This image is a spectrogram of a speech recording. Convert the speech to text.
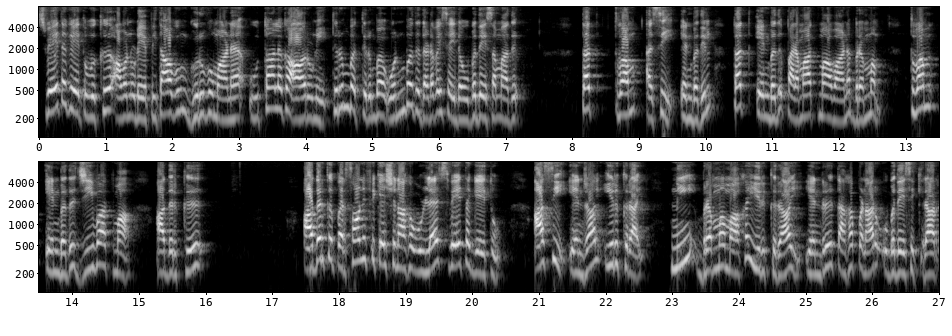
ஸ்வேதகேதுவுக்கு அவனுடைய பிதாவும் குருவுமான உத்தாலக ஆருணி திரும்ப திரும்ப ஒன்பது தடவை செய்த உபதேசம் அது. தத் துவம் அசி என்பதில் தத் என்பது பரமாத்மாவான பிரம்மம் துவம் என்பது ஜீவாத்மா. அதற்கு அதற்கு பெர்சானிஃபிகேஷனாக உள்ள ஸ்வேதகேது அசி என்றால் இருக்கிறாய். நீ பிரம்மமாக இருக்கிறாய் என்று தகப்பனார் உபதேசிக்கிறார்.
